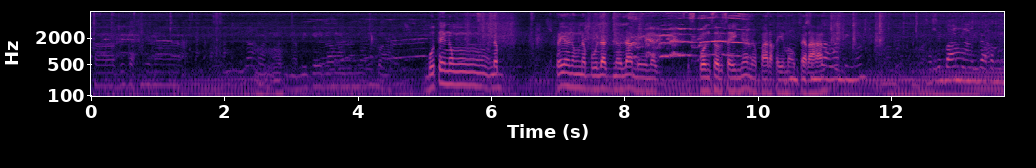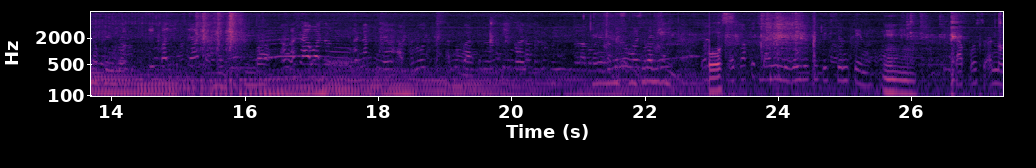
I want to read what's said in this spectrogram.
Sa bigas din na Mm. nabigay rin namin yung iba. Buti nung nab, kayo nung nabulag no la, may nag-sponsor sa inyo no para kayo Sa maoperahan. simbahan din yun. Sa simbahan din nila kami napulot. Timba yun siya. Simba. Ang asawa ng anak niya, abroad. Ano ba? Sa ng yung sponsoran kami. Tapos, May kapit bayan din yun sa section 10. mm, Tapos ano,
